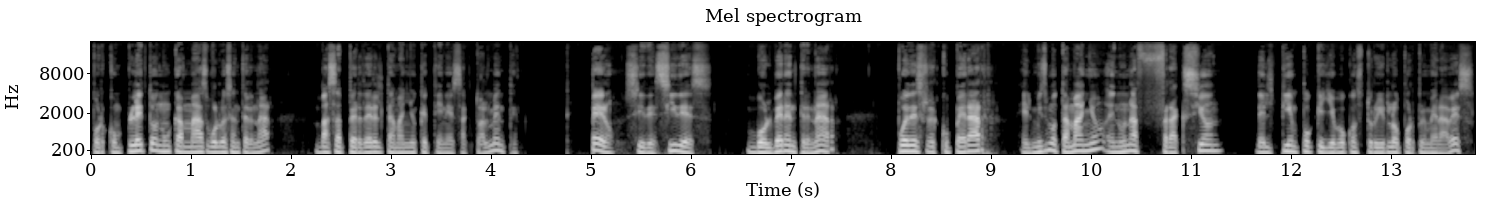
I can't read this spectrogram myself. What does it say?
por completo, nunca más vuelves a entrenar, vas a perder el tamaño que tienes actualmente. Pero si decides volver a entrenar, puedes recuperar el mismo tamaño en una fracción del tiempo que llevó construirlo por primera vez.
